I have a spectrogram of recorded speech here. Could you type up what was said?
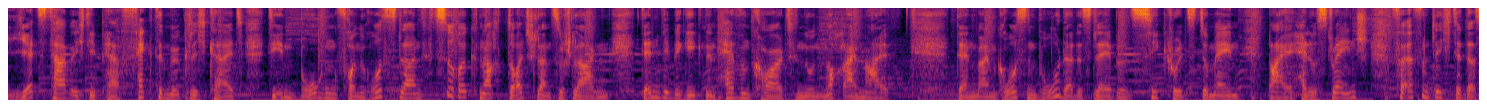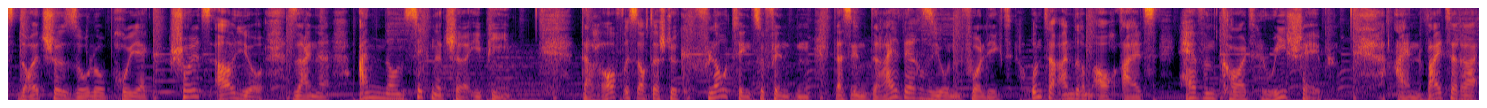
Jetzt habe ich die perfekte Möglichkeit, den Bogen von Russland zurück nach Deutschland zu schlagen, denn wir begegnen Heaven Court nun noch einmal. Denn beim großen Bruder des Labels Secret Domain bei Hello Strange veröffentlichte das deutsche Solo-Projekt Schulz Audio seine Unknown Signature EP. Darauf ist auch das Stück Floating zu finden, das in drei Versionen vorliegt, unter anderem auch als Heaven Court Reshape. Ein weiterer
